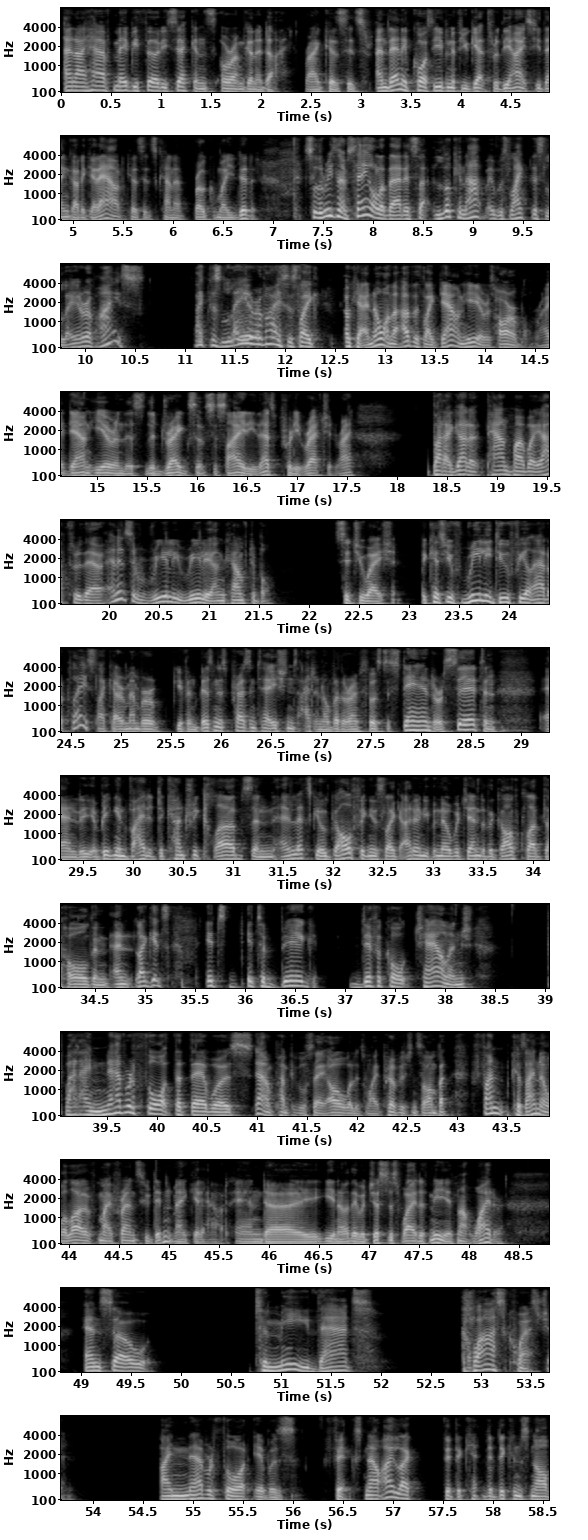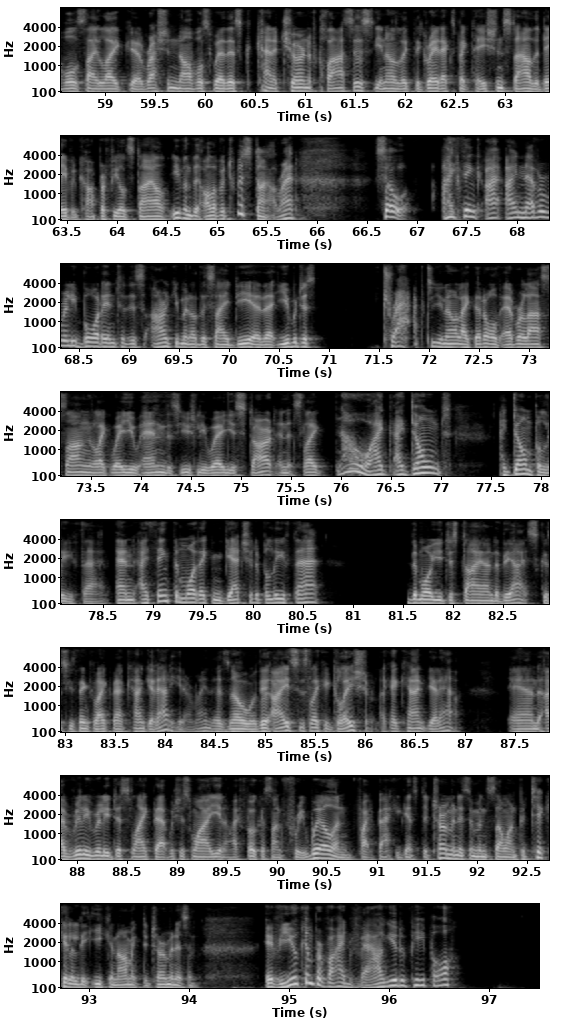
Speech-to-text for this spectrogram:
And I have maybe 30 seconds or I'm going to die, right? Because it's, and then of course, even if you get through the ice, you then got to get out because it's kind of broken where you did it. So the reason I'm saying all of that is that looking up, it was like this layer of ice like this layer of ice. It's like, okay, I know on the other, like down here is horrible, right? Down here in this, the dregs of society, that's pretty wretched, right? But I got to pound my way up through there. And it's a really, really uncomfortable situation because you really do feel out of place. Like I remember giving business presentations. I don't know whether I'm supposed to stand or sit and, and being invited to country clubs and, and let's go golfing is like, I don't even know which end of the golf club to hold. And, and like, it's, it's, it's a big, difficult challenge but I never thought that there was. You know, people say, "Oh, well, it's white privilege and so on," but fun because I know a lot of my friends who didn't make it out, and uh, you know they were just as white as me, if not whiter. And so, to me, that class question, I never thought it was fixed. Now, I like the, the Dickens novels. I like uh, Russian novels where there's kind of churn of classes, you know, like the Great Expectation style, the David Copperfield style, even the Oliver Twist style, right? So I think I, I never really bought into this argument or this idea that you were just trapped, you know, like that old Everlast song, like where you end is usually where you start. And it's like, no, I, I don't, I don't believe that. And I think the more they can get you to believe that, the more you just die under the ice because you think like, I can't get out of here, right? There's no, the ice is like a glacier, like I can't get out. And I really, really dislike that, which is why, you know, I focus on free will and fight back against determinism and so on, particularly economic determinism. If you can provide value to people,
